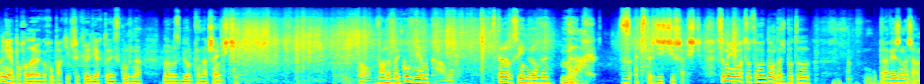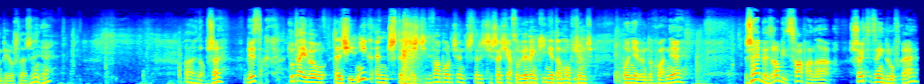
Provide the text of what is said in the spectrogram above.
No nie wiem po cholerę go chłopaki przykryli, jak to jest kurna na rozbiórkę na części. O, Valve gównian kału. Czterocylindrowy mlach z E46. W sumie nie ma co tu oglądać, bo to prawie że na szampie już leży, nie? Ale dobrze. Więc tak, tutaj był ten silnik N42 bądź N46. Ja sobie ręki nie dam obciąć, bo nie wiem dokładnie. Żeby zrobić swapa na 6-cylindrówkę,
